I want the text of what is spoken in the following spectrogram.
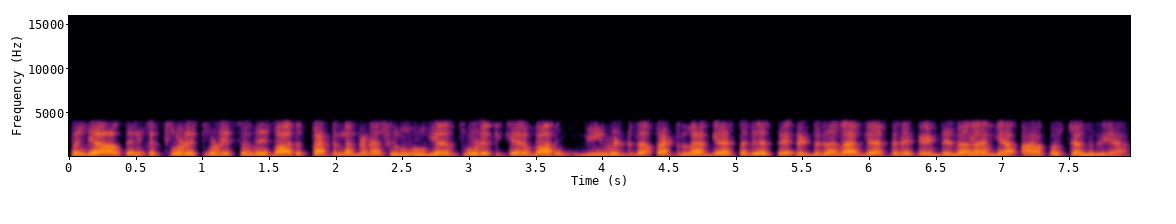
ਪੰਜਾਬ ਦੇ ਵਿੱਚ ਥੋੜੇ ਥੋੜੇ ਸਮੇਂ ਬਾਅਦ ਕੱਟ ਲੱਗਣਾ ਸ਼ੁਰੂ ਹੋ ਗਿਆ। ਥੋੜੇ ਕੁ ਚਿਰ ਬਾਅਦ 20 ਮਿੰਟ ਦਾ ਕੱਟ ਲੱਗ ਗਿਆ ਕਦੇ ਅੱਧੇ ਘੰਟੇ ਦਾ ਲੱਗ ਗਿਆ ਕਦੇ ਘੰਟੇ ਦਾ ਲੱਗ ਗਿਆ, ਆਹ ਕੁਝ ਚੱਲ ਰਿਹਾ।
